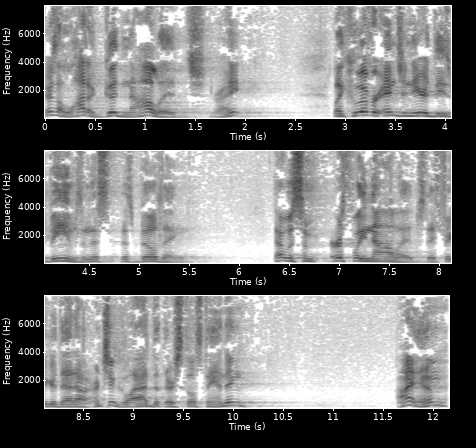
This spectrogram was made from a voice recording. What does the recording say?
There's a lot of good knowledge, right? Like whoever engineered these beams in this, this building, that was some earthly knowledge. They figured that out. Aren't you glad that they're still standing? I am.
